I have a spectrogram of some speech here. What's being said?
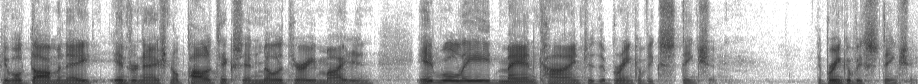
It will dominate international politics and military might. And it will lead mankind to the brink of extinction. The brink of extinction.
